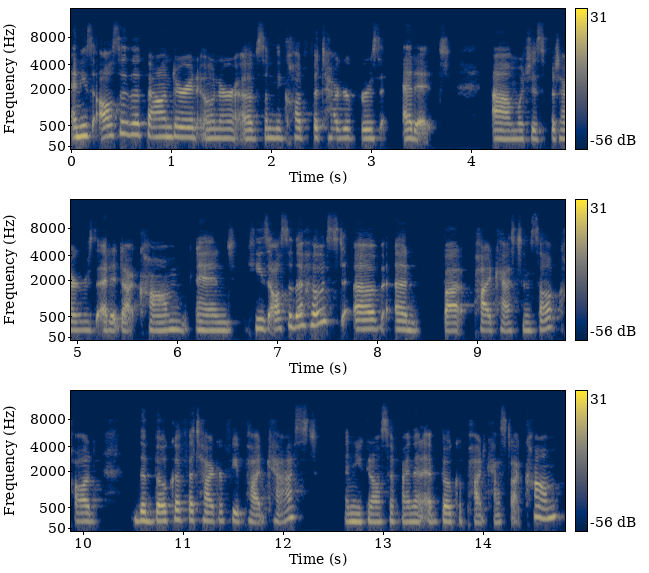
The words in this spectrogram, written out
And he's also the founder and owner of something called Photographers Edit, um, which is photographersedit.com. And he's also the host of a podcast himself called the Bokeh Photography Podcast. And you can also find that at bokehpodcast.com.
